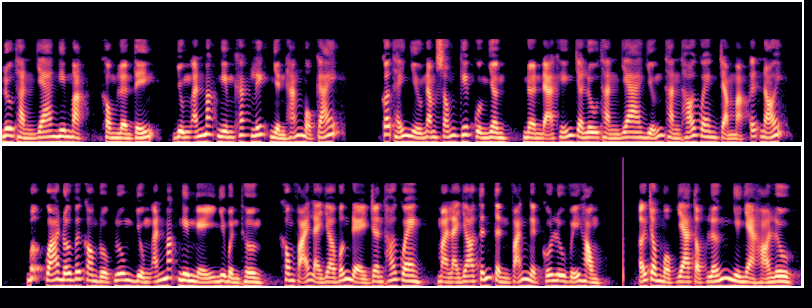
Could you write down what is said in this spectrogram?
Lưu Thành gia nghiêm mặt, không lên tiếng, dùng ánh mắt nghiêm khắc liếc nhìn hắn một cái. Có thể nhiều năm sống kiếp quân nhân, nên đã khiến cho Lưu Thành gia dưỡng thành thói quen trầm mặc ít nói. Bất quá đối với con ruột luôn dùng ánh mắt nghiêm nghị như bình thường, không phải là do vấn đề trên thói quen, mà là do tính tình phản nghịch của Lưu Vĩ Hồng. Ở trong một gia tộc lớn như nhà họ Lưu,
